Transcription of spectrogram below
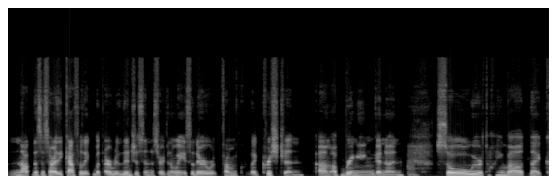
not necessarily catholic but are religious in a certain way. So they're from like christian um upbringing ganun. So we were talking about like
